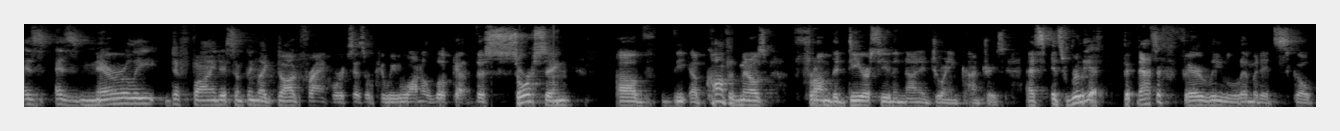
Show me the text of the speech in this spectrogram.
as, as narrowly defined as something like Dodd Frank, where it says, okay, we want to look at the sourcing of the of conflict minerals from the DRC and the nine adjoining countries. It's, it's really a that's a fairly limited scope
